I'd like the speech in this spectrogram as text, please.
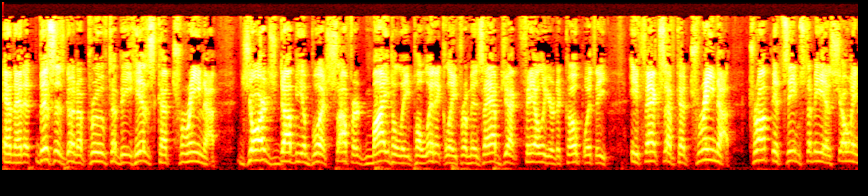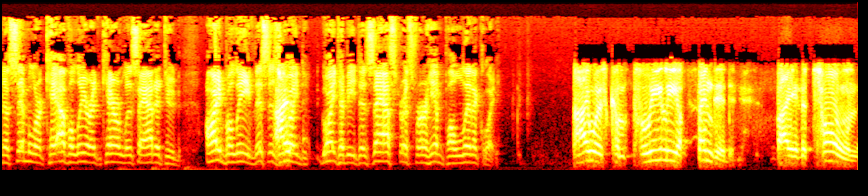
and that it, this is going to prove to be his Katrina. George W. Bush suffered mightily politically from his abject failure to cope with the effects of Katrina. Trump, it seems to me, is showing a similar cavalier and careless attitude. I believe this is I, going, to, going to be disastrous for him politically. I was completely offended by the tone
